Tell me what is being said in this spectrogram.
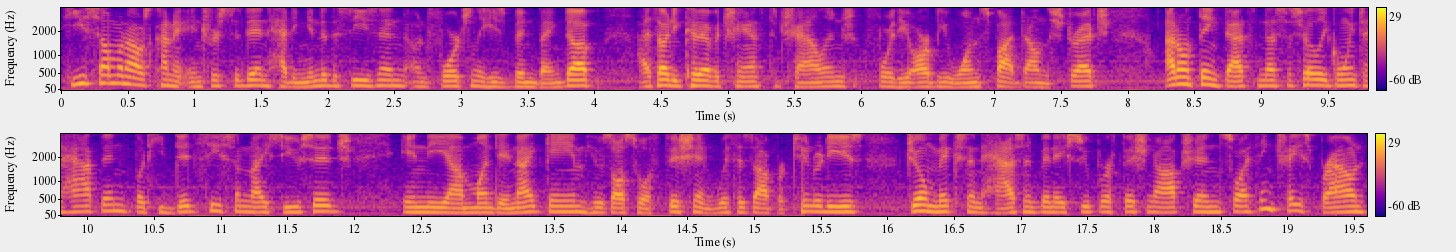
He's someone I was kind of interested in heading into the season. Unfortunately, he's been banged up. I thought he could have a chance to challenge for the RB1 spot down the stretch. I don't think that's necessarily going to happen, but he did see some nice usage in the uh, Monday night game. He was also efficient with his opportunities. Joe Mixon hasn't been a super efficient option, so I think Chase Brown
